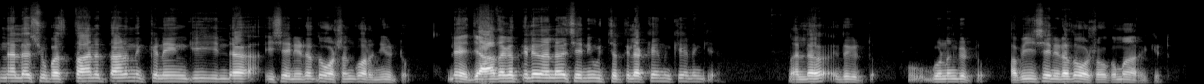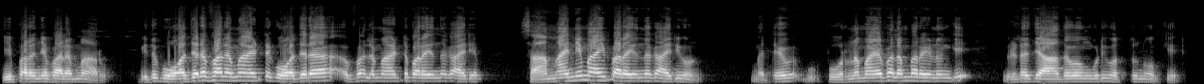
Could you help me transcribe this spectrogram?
നല്ല ശുഭസ്ഥാനത്താണ് നിൽക്കണമെങ്കിൽ ഇതിന്റെ ഈ ശനിയുടെ ദോഷം കുറഞ്ഞു കിട്ടും. അല്ലേ? ജാതകത്തിൽ നല്ല ശനി ഉച്ചത്തിലൊക്കെ നിൽക്കുകയാണെങ്കിൽ നല്ല ഇത് കിട്ടും ഗുണം കിട്ടും. അപ്പോൾ ഈ ശനിയുടെ ദോഷമൊക്കെ മാറിക്കിട്ടും ഈ പറഞ്ഞ ഫലം മാറും. ഇത് ഗോചര ഫലമായിട്ട് ഗോചര ഫലമായിട്ട് പറയുന്ന കാര്യം സാമാന്യമായി പറയുന്ന കാര്യമാണ്. മറ്റേ പൂർണമായ ഫലം പറയണമെങ്കിൽ ഇവരുടെ ജാതകവും കൂടി ഒത്തു നോക്കിയിട്ട്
